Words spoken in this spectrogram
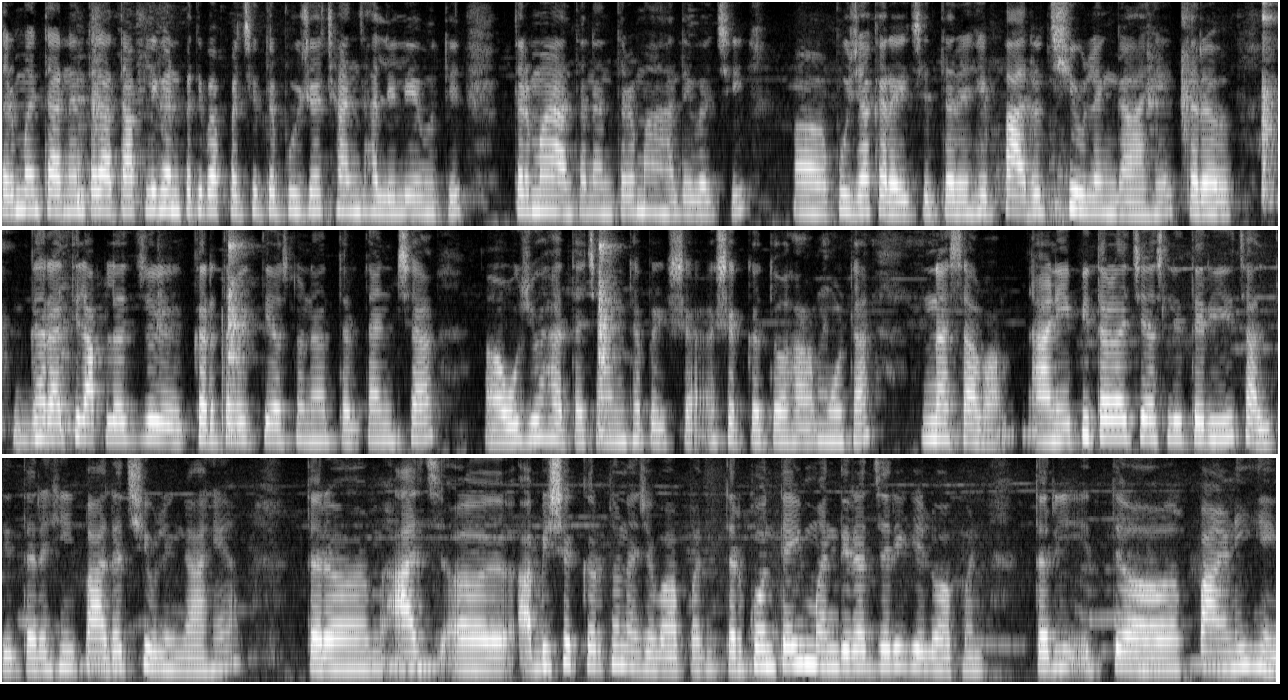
तर मग त्यानंतर आता आपली गणपती बाप्पाची तर पूजा छान झालेली होती. तर मग आता नंतर महादेवाची पूजा करायची तर हे पारद शिवलिंग आहे. तर घरातील आपला जे कर्ता व्यक्ती असतो ना तर त्यांच्या उजव्या हाताच्या अंगठ्यापेक्षा शक्यतो हा मोठा नसावा. आणि पितळाची असली तरीही चालते तर ही पारद शिवलिंग आहे. तर आज अभिषेक करतो ना जेव्हा आपण तर कोणत्याही मंदिरात जरी गेलो आपण तरी पाणी हे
